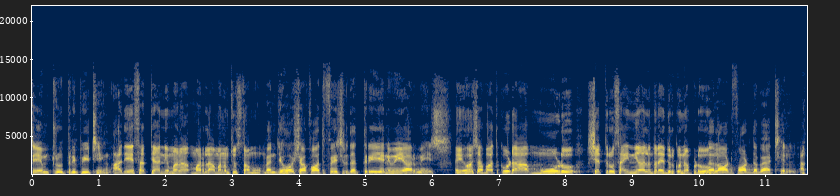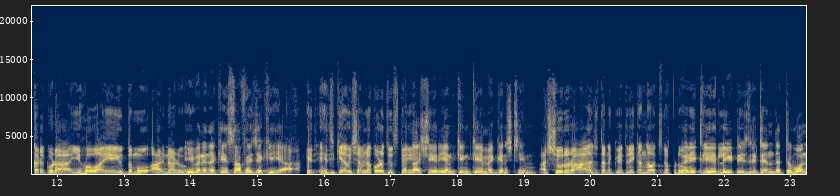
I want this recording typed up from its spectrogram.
సేమ్ ట్రూత్ రిపీటింగ్ అదే సత్యాన్ని మన మరలా మనం చూస్తాము. Jehoshaphat faced the three enemy armies Jehoshaphat కూడా మూడు శత్రు సైన్యాలను తను ఎదుర్కొన్నప్పుడు ద ఫాట్ ద బ్యాటిల్ అక్కడ కూడా యెహోవాయే యుద్ధము ఆడినాడు. Even in the case of Hezekiah Hezekiah విషయంలో కూడా చూస్తే the Assyrian king came against him అషూరు రాజు తనకి వ్యతిరేక ప్రత్యేకంగా వచ్చినప్పుడు very clearly it is return that one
